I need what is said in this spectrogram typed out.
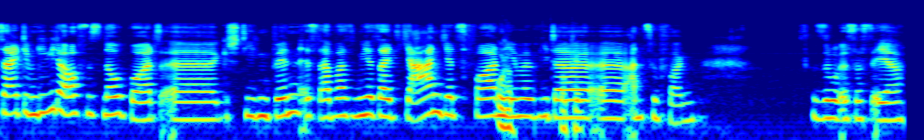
seitdem nie wieder auf dem Snowboard äh, gestiegen bin, ist aber mir seit Jahren jetzt vornehme, Oder, wieder okay. äh, anzufangen. So ist es eher.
